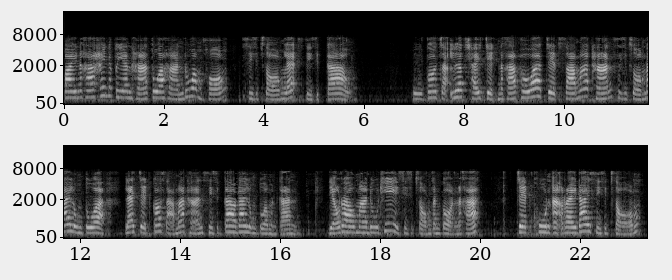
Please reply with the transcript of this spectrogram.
ไปนะคะให้นักเรียนหาตัวหารร่วมของ 42 และ 49 ครูก็จะเลือกใช้ 7 นะคะ เพราะว่า 7 สามารถหาร 42 ได้ลงตัว และ 7 ก็สามารถหาร 49 ได้ลงตัวเหมือนกัน เดี๋ยวเรามาดูที่ 42 กันก่อนนะคะ 7 คูณอะไรได้ 42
